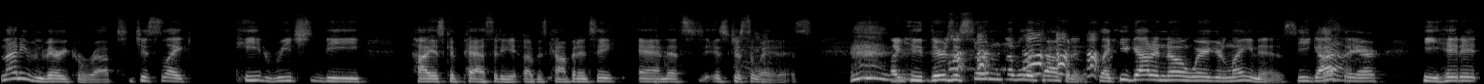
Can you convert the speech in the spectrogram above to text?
not even very corrupt, just like he'd reached the highest capacity of his competency. And that's it's just the way it is. Like he, there's a certain level of confidence. Like you got to know where your lane is. He got Yeah. there, he hit it,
